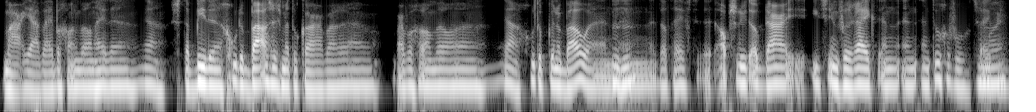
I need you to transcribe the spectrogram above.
Maar ja, wij hebben gewoon wel een hele ja, stabiele, goede basis met elkaar. Waar, uh, waar we gewoon wel uh, ja, goed op kunnen bouwen. En, Mhm. en dat heeft uh, absoluut ook daar iets in verrijkt en, en, en toegevoegd. Zeker. Mooi.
